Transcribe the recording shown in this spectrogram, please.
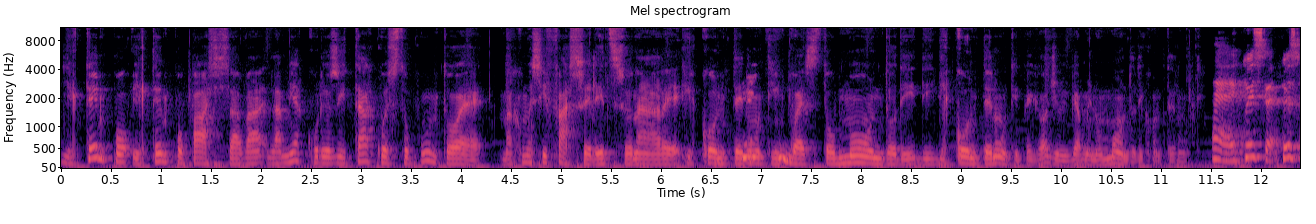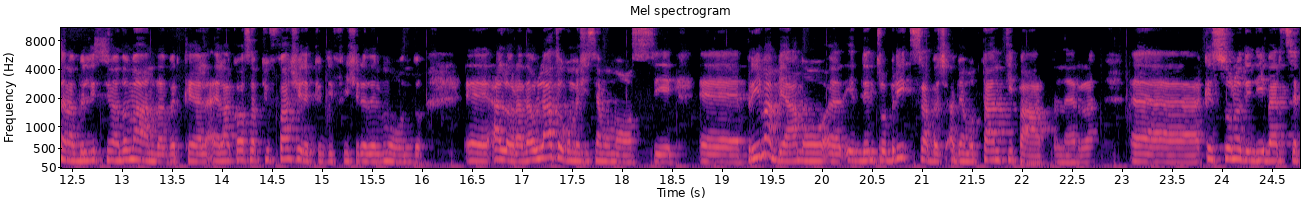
il tempo, il tempo passa, ma la mia curiosità a questo punto è: ma come si fa a selezionare i contenuti in questo mondo di, di, di contenuti? Perché oggi viviamo in un mondo di contenuti. Eh, questa, questa, è una bellissima domanda perché è la cosa più facile e più difficile del mondo. Eh, allora, da un lato, come ci siamo mossi? Eh, prima abbiamo eh, dentro Brixlab abbiamo tanti partner eh, che sono di diverse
